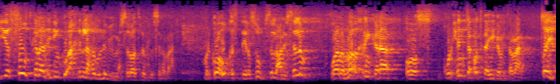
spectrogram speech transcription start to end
iyo sawdkanaan idinku akrin lahaa buu nebigu yihi salawatu rabbi waslamu caleyh marka waa u qastay rasuulku sal lay waslam waana loo akrin karaa oo qurxinta codka ayay ka mid taha mana ayib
